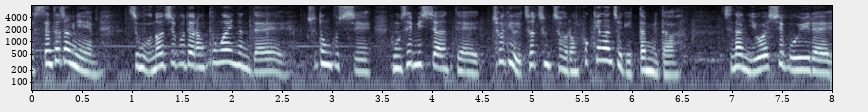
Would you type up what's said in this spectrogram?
네, 센터장님, 지금 운어지구대랑 통화했는데 추동구 씨, 공세미 씨한테 초기 의처증처럼 폭행한 적이 있답니다. 지난 2월 15일에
